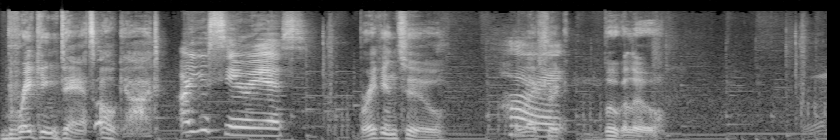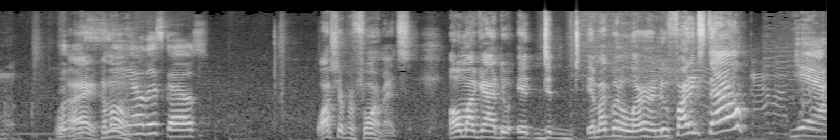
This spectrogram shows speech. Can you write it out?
Breaking dance. Oh God. Are you serious? Break into All electric boogaloo. All right, come on. See how this goes. Watch your performance. Oh my God. Do it? Did, am I going to learn a new fighting style? Yeah.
